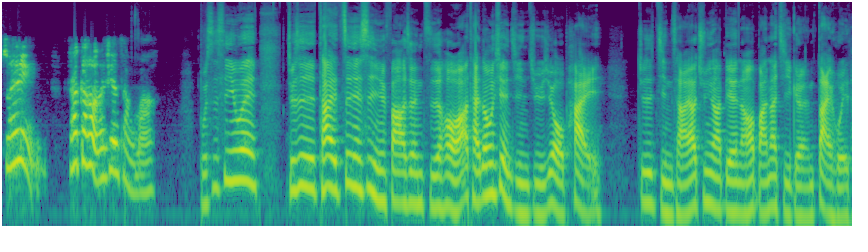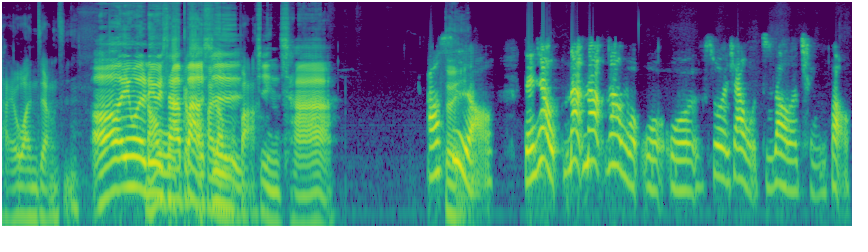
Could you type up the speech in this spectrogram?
所以他刚好在现场吗？不是，是因为就是他这件事情发生之后啊，台东县警局就有派。就是警察要去那边，然后把那几个人带回台湾这样子。哦，因为刘宇莎爸是警察。哦，是哦。等一下，那那那我我我说一下我知道的情报，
